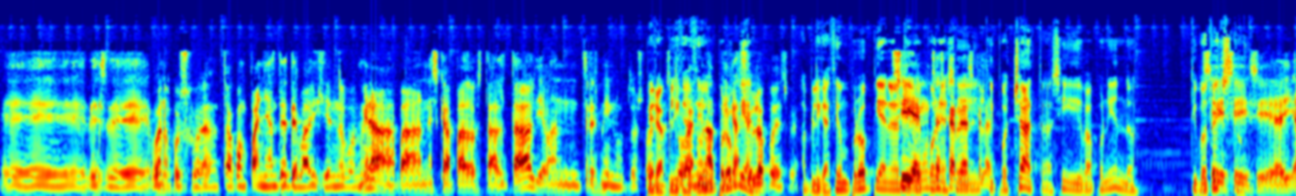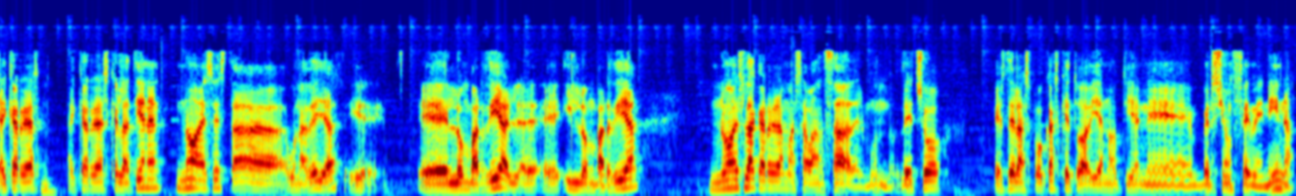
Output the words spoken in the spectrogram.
Eh, desde, bueno, pues tu acompañante te va diciendo, pues mira, van escapados tal, tal, llevan tres minutos. Pero aplicación propia. Lo puedes ver. Aplicación propia en el sí, que hay muchas carreras que tipo chat, así va poniendo. Sí, sí, sí, hay, carreras, mm. hay carreras que la tienen. No es esta una de ellas. Eh, Lombardía eh, y Lombardía no es la carrera más avanzada del mundo. De hecho, es de las pocas que todavía no tiene versión femenina.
